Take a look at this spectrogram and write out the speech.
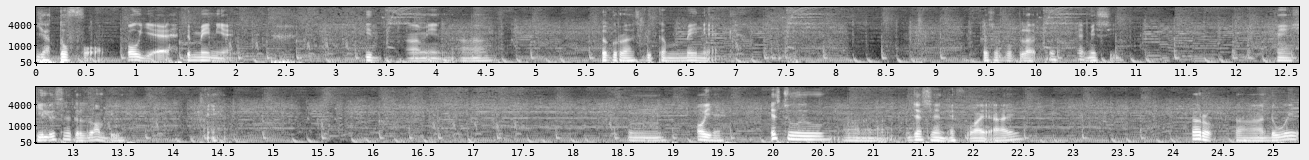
やっと4。おいえ、The Maniac。I mean、Because of the blood. Let me see. Man, he looks like a zombie. mm, oh yeah, just to uh, just an FYI. Karo, uh, the way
